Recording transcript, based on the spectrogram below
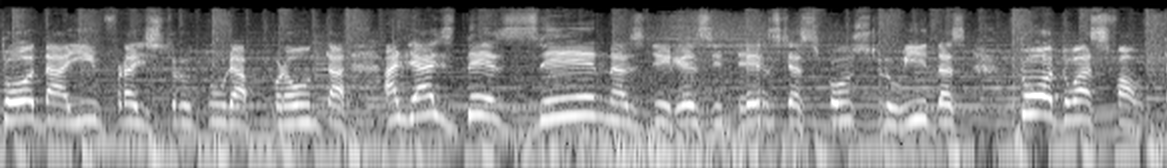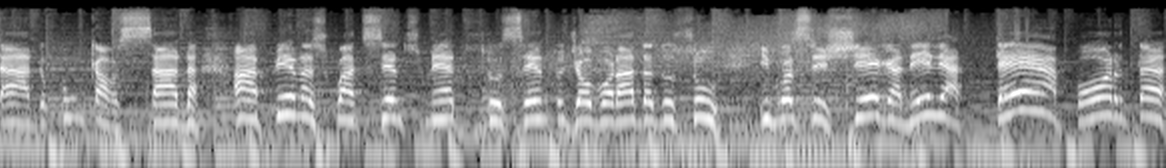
toda a infraestrutura pronta. Aliás, dezenas de residências construídas, todo asfaltado, com calçada, a apenas 400 metros do centro de Alvorada do Sul. E você chega nele até a porta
